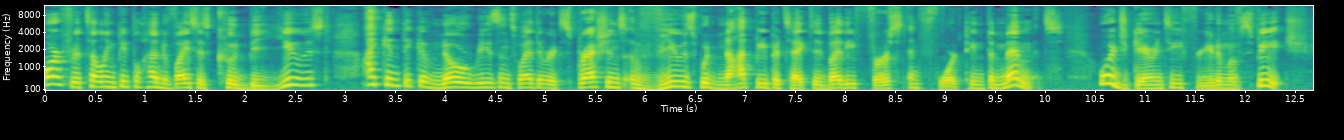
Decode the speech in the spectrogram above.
or for telling people how devices could be used, I can think of no reasons why their expressions of views would not be protected by the 1st and 14th Amendments, which guarantee freedom of speech.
